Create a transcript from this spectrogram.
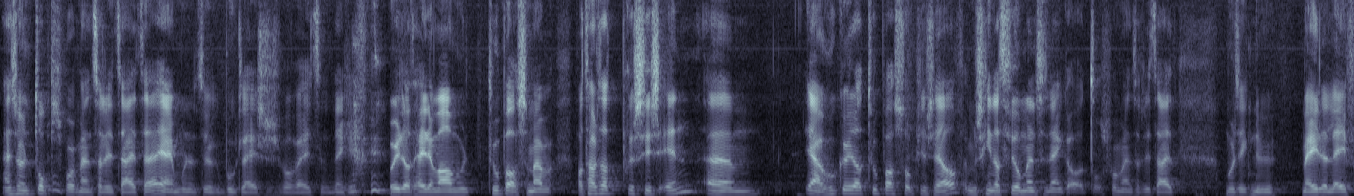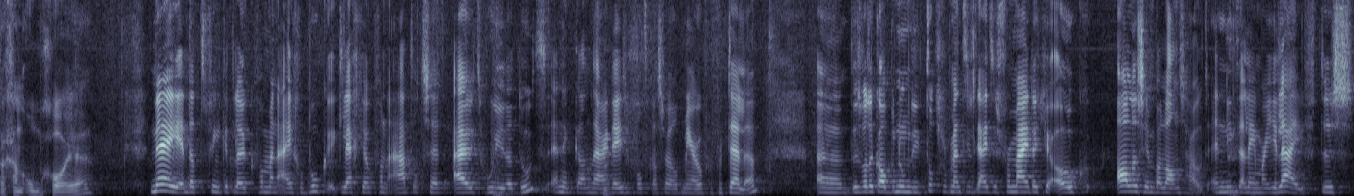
En zo'n topsportmentaliteit, hè? Jij moet natuurlijk een boek lezen als je wil weten, denk ik, hoe je dat helemaal moet toepassen. Maar wat houdt dat precies in? Ehm, ja, hoe kun je dat toepassen op jezelf? En misschien dat veel mensen denken, oh, topsportmentaliteit moet ik nu mijn hele leven gaan omgooien. Nee, en dat vind ik het leuke van mijn eigen boek. Ik leg je ook van A tot Z uit hoe je dat doet. En ik kan daar in deze podcast wel wat meer over vertellen. Uh, dus wat ik al benoemde, die topsportmentaliteit is voor mij dat je ook alles in balans houdt. En niet alleen maar je lijf. Dus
